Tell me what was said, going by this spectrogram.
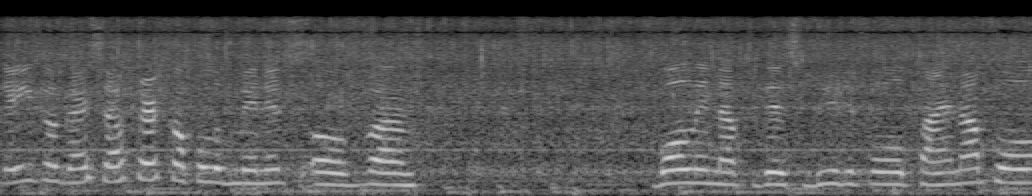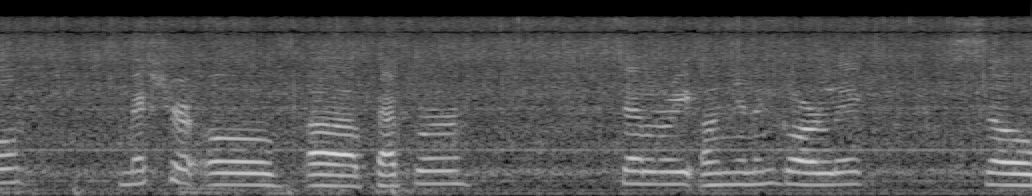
there you go guys. After a couple of minutes of um, boiling up this beautiful pineapple mixture of uh, pepper celery onion and garlic. So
